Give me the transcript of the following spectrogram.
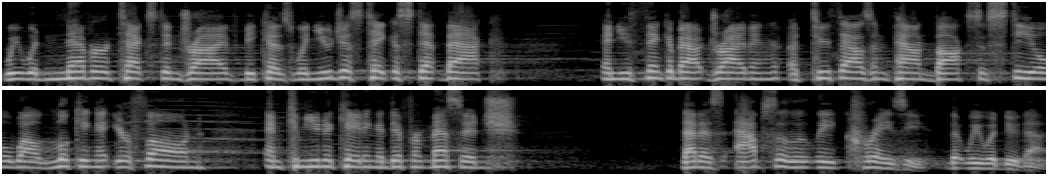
We would never text and drive because when you just take a step back and you think about driving a 2,000 pound box of steel while looking at your phone and communicating a different message, that is absolutely crazy that we would do that.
